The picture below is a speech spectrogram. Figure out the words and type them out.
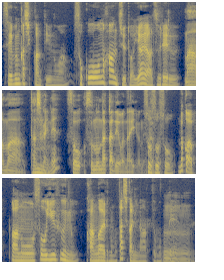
性文化疾患っていうのは、そこの範疇とはややずれる。まあまあ、確かにね。そう、その中ではないよね。そうそうそう。だから、あの、そういう風に考えるのも確かになって思って。うんうん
